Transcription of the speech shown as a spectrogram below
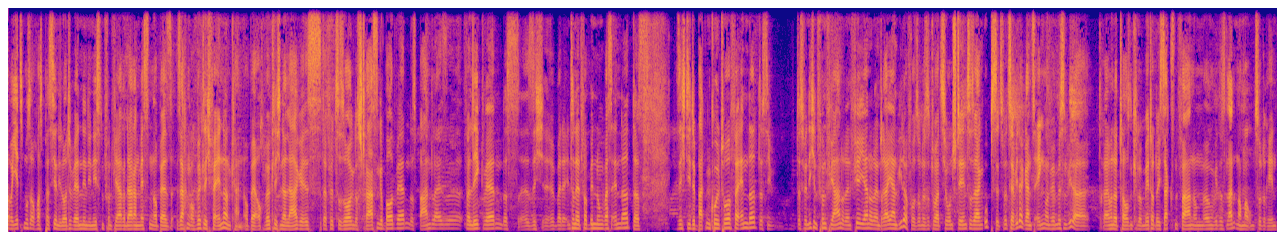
Aber jetzt muss auch was passieren. Die Leute werden in die nächsten fünf Jahre daran messen, ob er Sachen auch wirklich verändern kann, ob er auch wirklich in der Lage ist, dafür zu sorgen, dass Straßen gebaut werden, dass Bahngleise verlegt werden, dass äh, sich äh, bei der Internetverbindung was ändert, dass sich die Debattenkultur verändert, dass die dass wir nicht in fünf Jahren oder in vier Jahren oder in drei Jahren wieder vor so einer Situation stehen, zu sagen, ups, jetzt wird's ja wieder ganz eng und wir müssen wieder 300.000 Kilometer durch Sachsen fahren, um irgendwie das Land nochmal umzudrehen.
